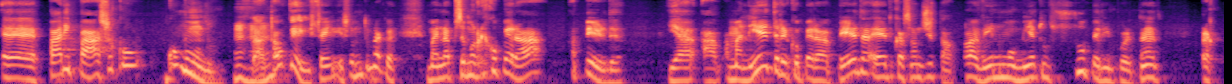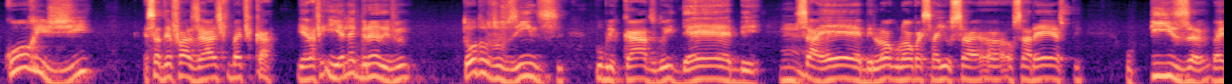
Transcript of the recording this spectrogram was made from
é, para e passo com, com o mundo. Uhum. Tá, tá ok, isso é, isso é muito bacana. Mas nós precisamos recuperar a perda. E a, a, a maneira de recuperar a perda é a educação digital. Ela vem num momento super importante para corrigir essa defasagem que vai ficar. E ela, e ela é grande, viu? Todos os índices publicados do IDEB, Hum. SAEB, logo, logo vai sair o, Sa, o SARESP, o PISA vai,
